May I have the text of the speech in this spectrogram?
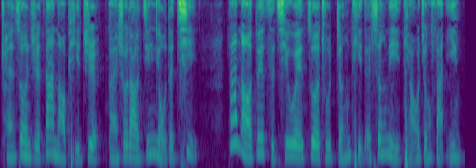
传送至大脑皮质，感受到精油的气，大脑对此气味做出整体的生理调整反应。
